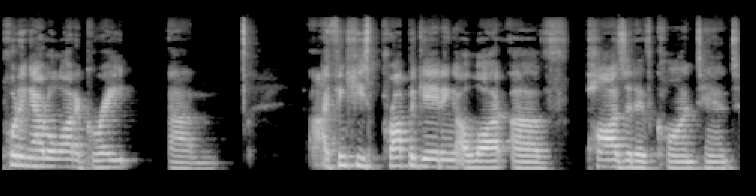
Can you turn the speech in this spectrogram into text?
putting out a lot of great. Um, I think he's propagating a lot of positive content.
